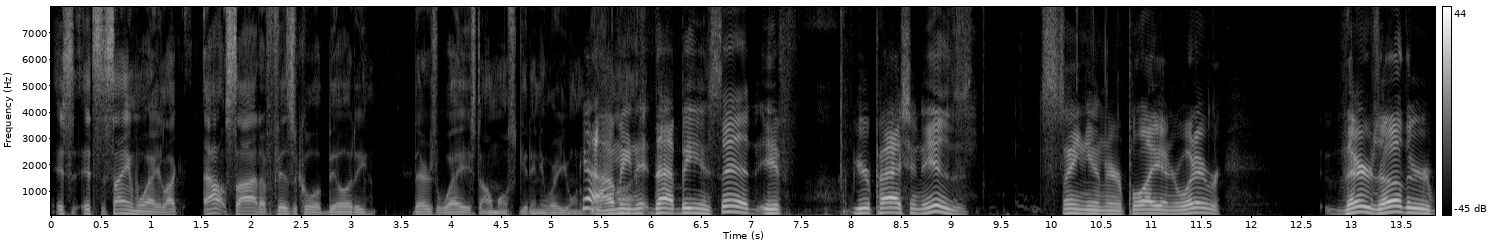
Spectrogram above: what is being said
it's it's the same way. Like outside of physical ability, there's ways to almost get anywhere you want to. Yeah, I mean, that being said, if your passion is singing or playing or whatever, there's other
